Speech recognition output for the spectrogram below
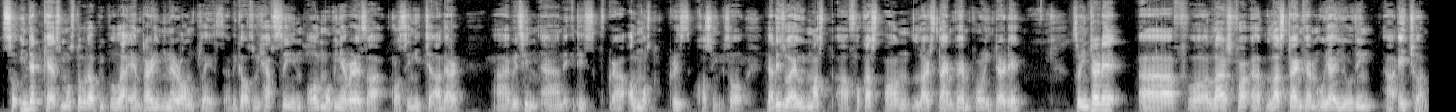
so in that case, most of the people are entering in a wrong place uh, because we have seen all moving averages are crossing each other. Uh, have you seen? And it is uh, almost crossing. So that is why we must uh, focus on large time frame for intraday. So intraday uh, for last for uh, last time frame we are using uh, H1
